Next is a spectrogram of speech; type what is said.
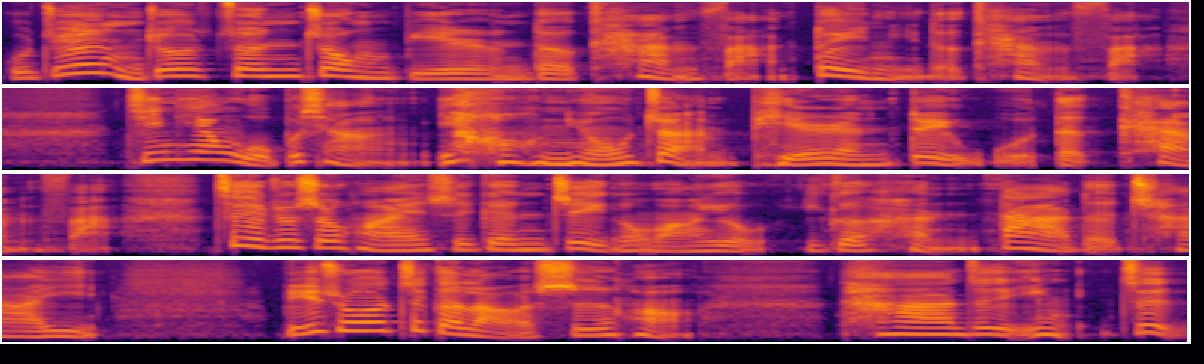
我觉得你就尊重别人的看法，对你的看法。今天我不想 要扭转别人对我的看法，这个就是黄医师跟这个网友一个很大的差异。比如说，这个老师哈，他这个因这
